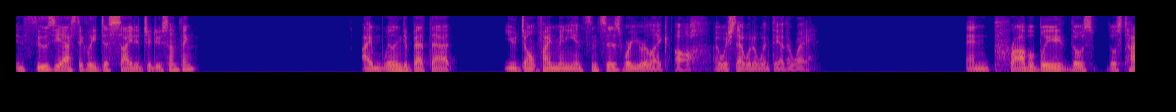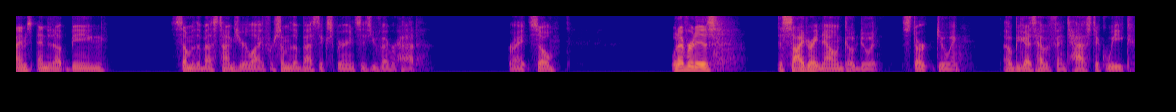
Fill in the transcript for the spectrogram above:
enthusiastically decided to do something. I'm willing to bet that you don't find many instances where you're like, oh, I wish that would have went the other way. And probably those those times ended up being some of the best times of your life or some of the best experiences you've ever had. Right? So whatever it is, decide right now and go do it. Start doing. I hope you guys have a fantastic week.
